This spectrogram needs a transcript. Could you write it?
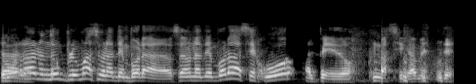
Borraron de un plumazo una temporada. O sea, una temporada se jugó al pedo, básicamente.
